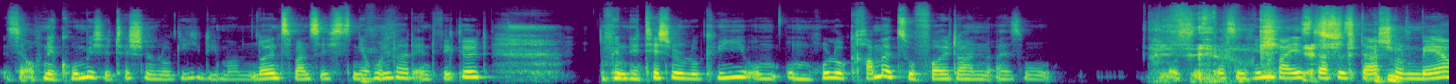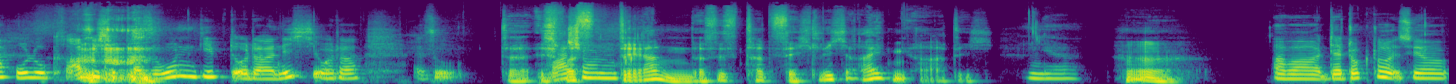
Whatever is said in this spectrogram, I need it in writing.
ist ja auch eine komische Technologie, die man im 29. Jahrhundert entwickelt. Eine Technologie, um, um Hologramme zu foltern. Also ist das ein Hinweis, dass es da schon mehr holographische Personen gibt oder nicht? Oder also da ist was schon... dran. Das ist tatsächlich eigenartig. Ja. Hm. Aber der Doktor ist ja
